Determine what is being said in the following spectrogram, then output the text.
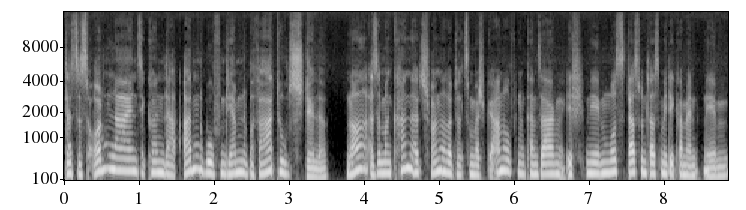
Das ist online, Sie können da anrufen, die haben eine Beratungsstelle. Ne? Also man kann als Schwangere zum Beispiel anrufen und kann sagen, ich muss das und das Medikament nehmen.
